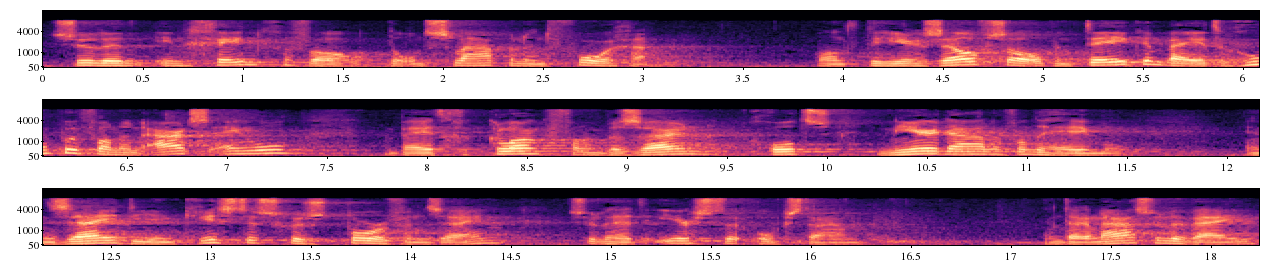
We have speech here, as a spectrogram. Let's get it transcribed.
zullen in geen geval de ontslapenen voorgaan. Want de Heer zelf zal op een teken bij het roepen van een aartsengel bij het geklank van een bezuin Gods neerdalen van de hemel. En zij die in Christus gestorven zijn, zullen het eerste opstaan. En daarna zullen wij,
